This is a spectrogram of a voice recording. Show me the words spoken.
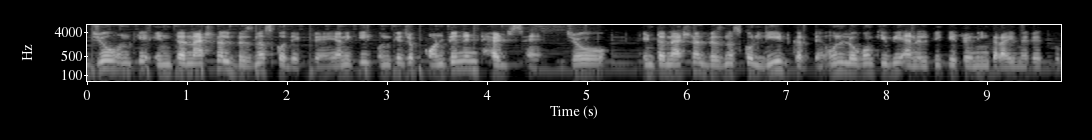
जो उनके इंटरनेशनल बिज़नेस को देखते हैं, यानी कि उनके जो कॉन्टिनेंट हेड्स हैं, जो इंटरनेशनल बिज़नेस को लीड करते हैं, उन लोगों की भी एनएलपी की ट्रेनिंग कराई मेरे थ्रू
